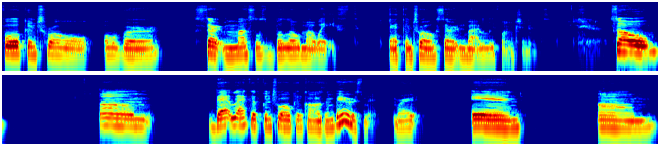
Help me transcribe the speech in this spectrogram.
full control over certain muscles below my waist that control certain bodily functions. So, um, that lack of control can cause embarrassment, right? And um,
